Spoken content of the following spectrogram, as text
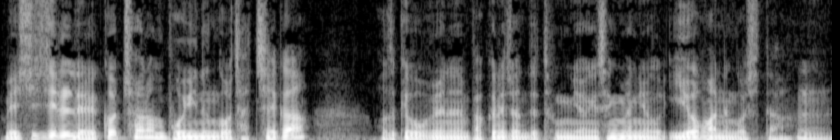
메시지를 낼 것처럼 보이는 것 자체가 어떻게 보면은 박근혜 전 대통령의 생명력을 이어가는 것이다. 음.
